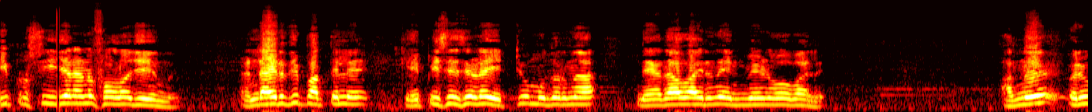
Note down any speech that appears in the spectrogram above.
ഈ പ്രൊസീജിയറാണ് ഫോളോ ചെയ്യുന്നത്. രണ്ടായിരത്തി പത്തിൽ കെ പി സി സിയുടെ ഏറ്റവും മുതിർന്ന നേതാവായിരുന്ന എൻ വേണുഗോപാൽ. അന്ന് ഒരു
